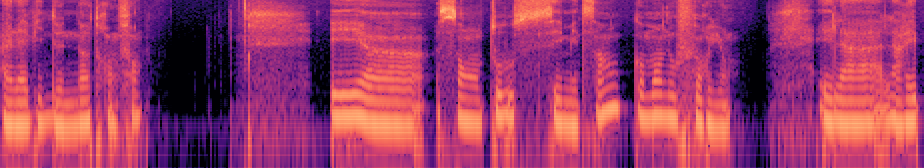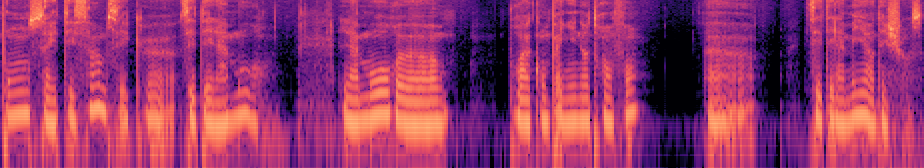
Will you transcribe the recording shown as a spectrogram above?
à la vie de notre enfant. Et euh, sans tous ces médecins, comment nous ferions? Et la, la, réponse a été simple, c'est que c'était l'amour. L'amour euh, pour accompagner notre enfant, euh, c'était la meilleure des choses.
